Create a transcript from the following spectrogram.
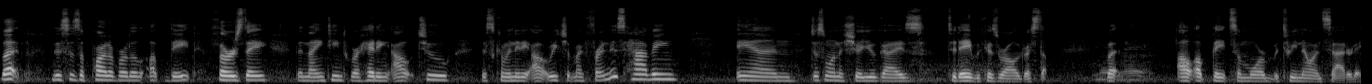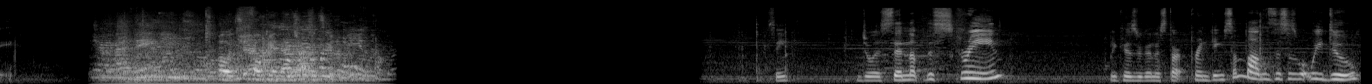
But this is a part of our little update. Thursday, the 19th, we're heading out to this community outreach that my friend is having. And just want to show you guys today because we're all dressed up. But I'll update some more between now and Saturday. Oh, it's okay. That's what it's gonna be. See, Joe is setting up the screen because we're going to start printing some bottles. This is what we do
